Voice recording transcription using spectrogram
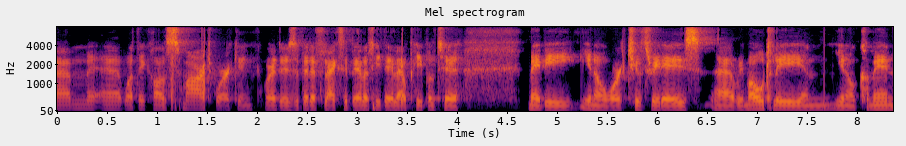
Um, uh, what they call smart working, where there's a bit of flexibility. They allow people to maybe you know work two three days uh, remotely and you know come in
